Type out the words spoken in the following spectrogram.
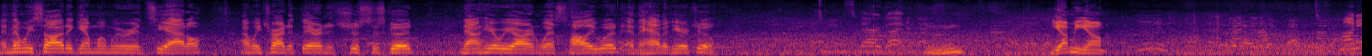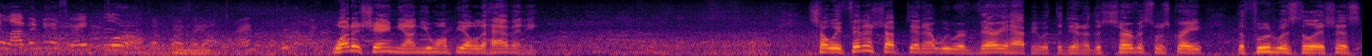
And then we saw it again when we were in Seattle and we tried it there and it's just as good. Now here we are in West Hollywood and they have it here too. It's very good. Mm-hmm. Yummy yum. Honey lavender is very floral. Mm-hmm. Right? What a shame, Young, you won't be able to have any. So we finished up dinner. We were very happy with the dinner. The service was great. The food was delicious.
